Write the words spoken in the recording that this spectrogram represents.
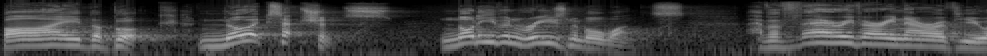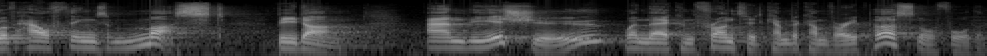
by the book, no exceptions, not even reasonable ones. Have a very, very narrow view of how things must be done. And the issue, when they're confronted, can become very personal for them.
